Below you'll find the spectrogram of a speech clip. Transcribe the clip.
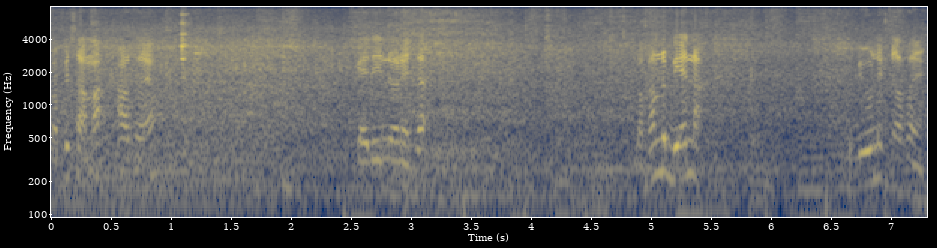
Tapi sama rasanya. Kayak di Indonesia. Bahkan lebih enak. Lebih unik rasanya.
